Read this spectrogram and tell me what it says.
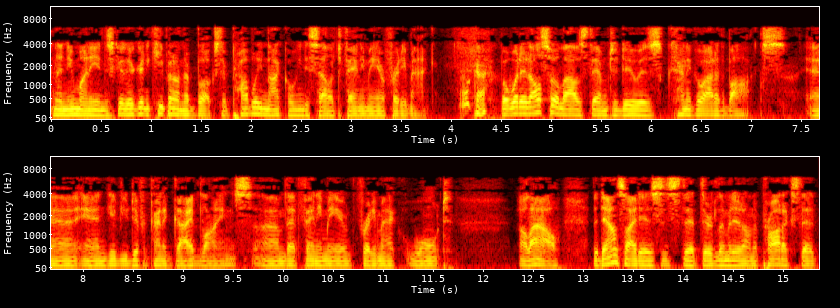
Lend you money, and they're going to keep it on their books. They're probably not going to sell it to Fannie Mae or Freddie Mac. Okay. But what it also allows them to do is kind of go out of the box uh, and give you different kind of guidelines um, that Fannie Mae and Freddie Mac won't allow. The downside is is that they're limited on the products that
